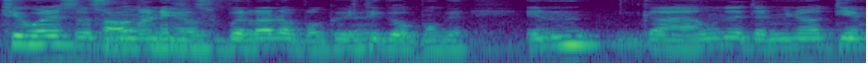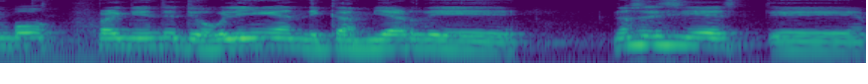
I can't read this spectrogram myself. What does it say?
Sí, igual eso es un manejo súper raro porque viste que como que en un- cada un determinado tiempo prácticamente te obligan de cambiar de... No sé si es... eh,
